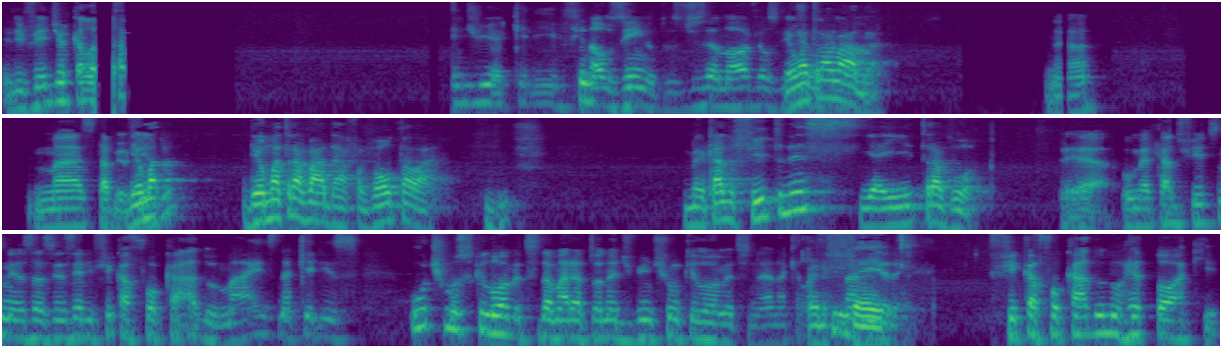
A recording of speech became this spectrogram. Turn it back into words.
ele vende aquela vende aquele finalzinho dos 19 aos 21. Deu uma travada. Né? Mas tá me ouvindo? Deu uma, deu uma travada, Rafa. Volta lá mercado fitness e aí travou. É, o mercado fitness, às vezes, ele fica focado mais naqueles últimos quilômetros da maratona de 21 quilômetros, né? Naquela Perfeito. finaleira. Fica focado no retoque.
